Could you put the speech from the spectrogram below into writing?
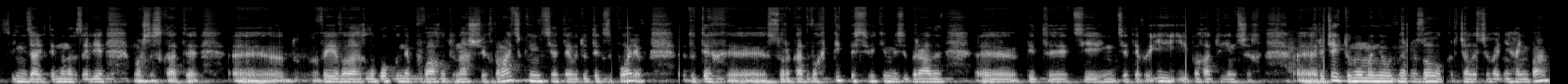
В цій залі вона взагалі можна сказати виявила глибоку неповагу до нашої громадської ініціативи, до тих зборів, до тих 42 підписів, які ми зібрали. Збирали е, під е, цією ініціативою, і, і багато інших е, речей. Тому ми неодноразово кричали сьогодні ганьба,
